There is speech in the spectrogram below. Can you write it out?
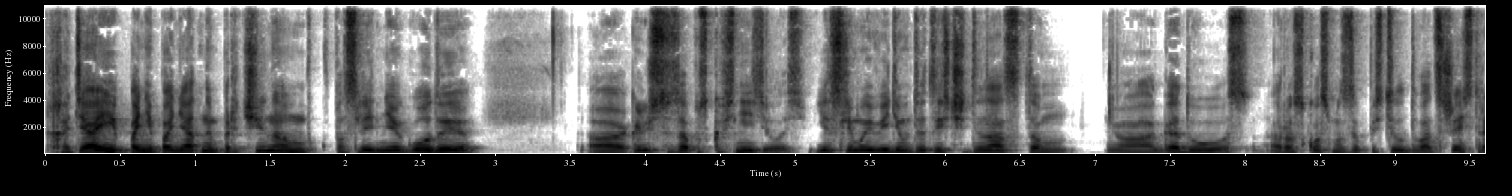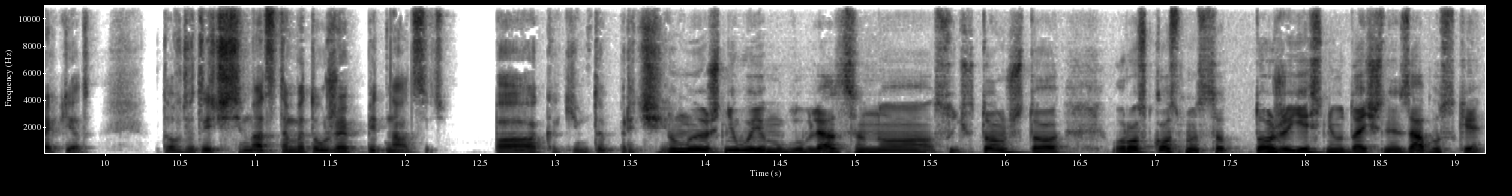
Хотя и по непонятным причинам в последние годы а, количество запусков снизилось. Если мы видим в 2012 а, году Роскосмос запустил 26 ракет, то в 2017 это уже 15 по каким-то причинам. Ну, мы уж не будем углубляться, но суть в том, что у Роскосмоса тоже есть неудачные запуски,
